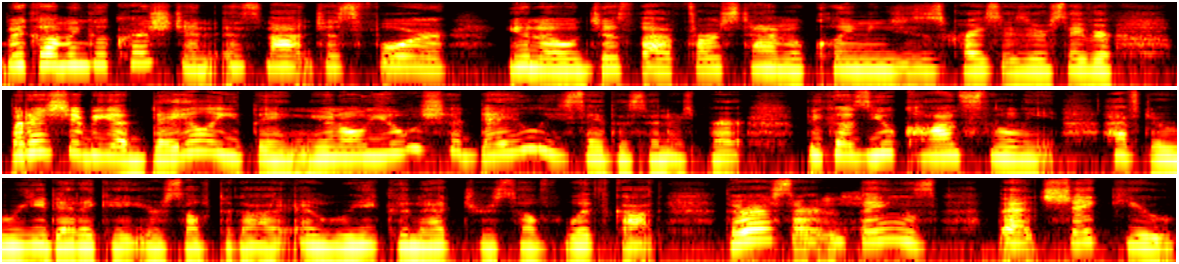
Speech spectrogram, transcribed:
becoming a Christian. It's not just for, you know, just that first time of claiming Jesus Christ as your Savior, but it should be a daily thing. You know, you should daily say the sinner's prayer because you constantly have to rededicate yourself to God and reconnect yourself with God. There are certain things that shake you.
